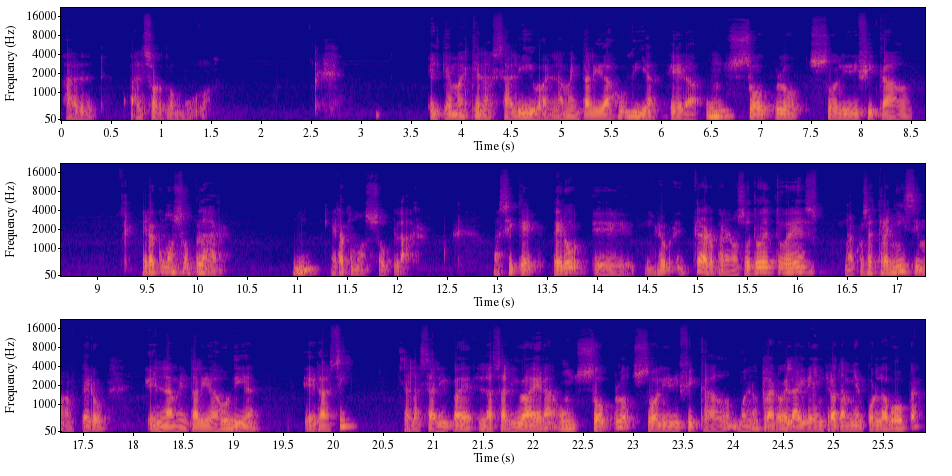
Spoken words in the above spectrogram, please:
al, al sordomudo. El tema es que la saliva en la mentalidad judía era un soplo solidificado. Era como soplar. Era como soplar. Así que, pero, eh, claro, para nosotros esto es una cosa extrañísima, pero en la mentalidad judía era así. O sea, la saliva, era un soplo solidificado. Bueno, claro, el aire entra también por la boca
